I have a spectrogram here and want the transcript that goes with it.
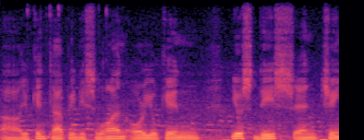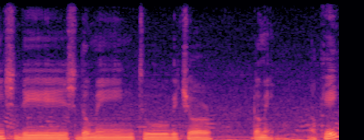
uh, you can copy this one or you can use this and change this domain to which your domain okay?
